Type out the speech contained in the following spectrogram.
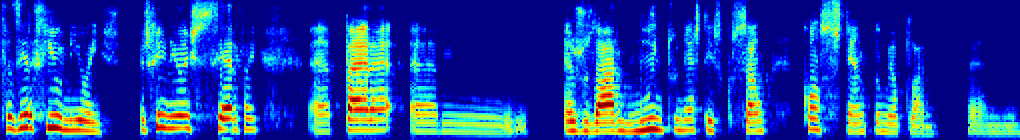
Fazer reuniões. As reuniões servem uh, para um, ehm, ajudar muito nesta execução consistente do meu plano. Um, ehm,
